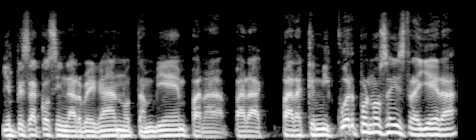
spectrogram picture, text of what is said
y empecé a cocinar vegano también para, para, para que mi cuerpo no se distrayera.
